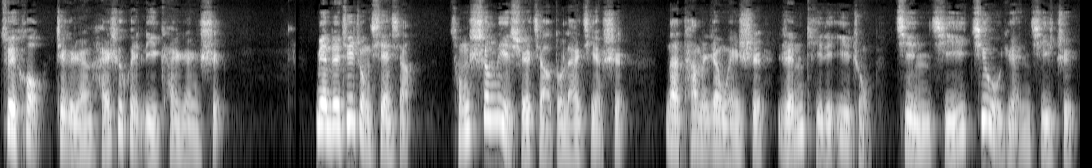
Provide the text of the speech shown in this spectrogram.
最后这个人还是会离开人世。面对这种现象，从生理学角度来解释，那他们认为是人体的一种紧急救援机制。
